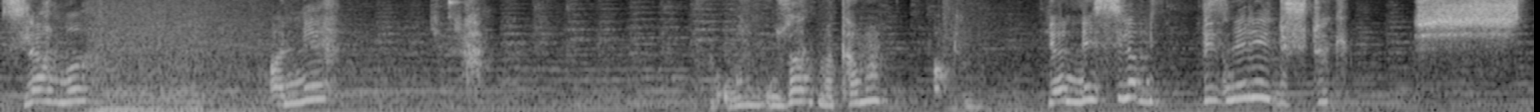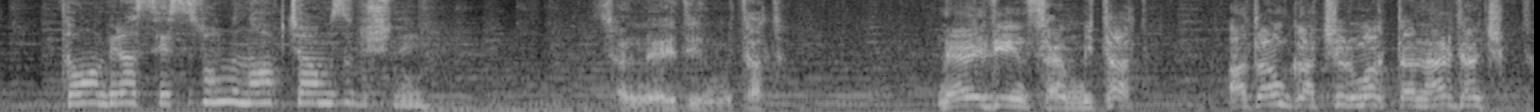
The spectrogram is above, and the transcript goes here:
Silah mı? Anne? Oğlum uzatma tamam. Ya ne silah? Biz, biz nereye düştük? Şşt. Tamam biraz sessiz olun da ne yapacağımızı düşünelim. Sen ne edin Mithat? Ne edin sen Mithat? Adam kaçırmak da nereden çıktı?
